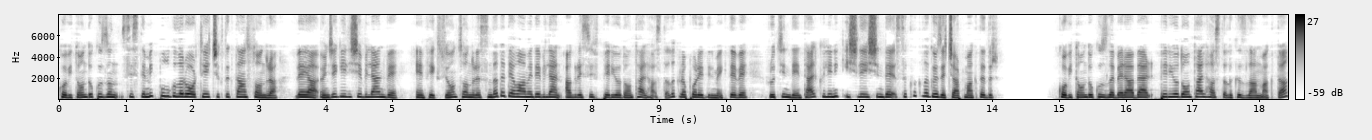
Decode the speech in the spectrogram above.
COVID-19'un sistemik bulguları ortaya çıktıktan sonra veya önce gelişebilen ve enfeksiyon sonrasında da devam edebilen agresif periyodontal hastalık rapor edilmekte ve rutin dental klinik işleyişinde sıklıkla göze çarpmaktadır. COVID-19 ile beraber periyodontal hastalık hızlanmakta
